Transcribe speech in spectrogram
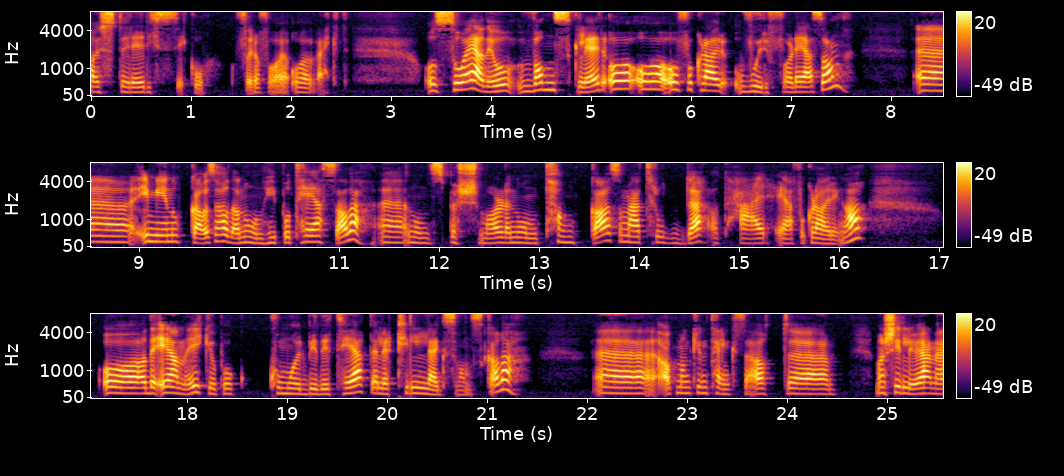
har større risiko for å få overvekt. Og så er det jo vanskeligere å, å, å forklare hvorfor det er sånn. Eh, I min oppgave så hadde jeg noen hypoteser. Eh, noen spørsmål, noen tanker som jeg trodde at her er forklaringa. Og det ene gikk jo på komorbiditet, eller tilleggsvansker. da. Eh, at man kunne tenke seg at eh, Man skiller jo gjerne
